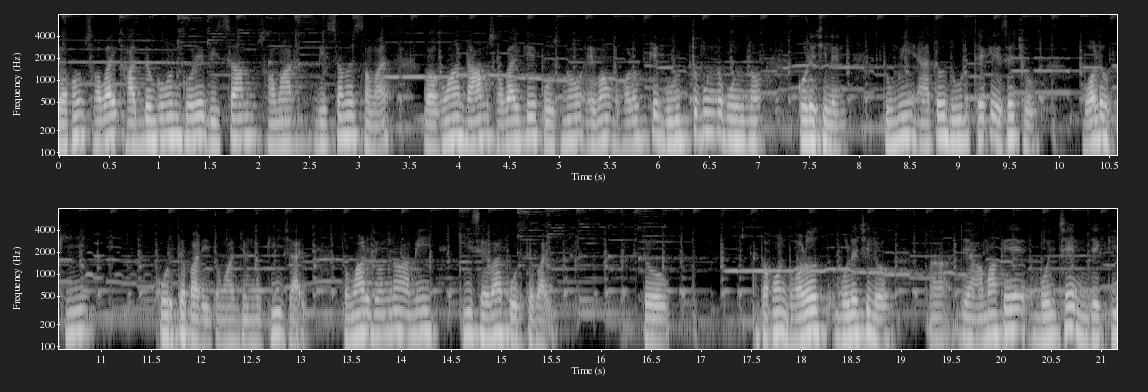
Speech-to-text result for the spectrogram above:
যখন সবাই খাদ্য গ্রহণ করে বিশ্রাম সময়, বিশ্রামের সময়, ভগবান রাম সবাইকে প্রশ্ন এবং ভরতকে গুরুত্বপূর্ণ প্রশ্ন করেছিলেন, তুমি এত দূর থেকে এসেছ? বলো কি করতে পারি তোমার জন্য? কি চাই? তোমার জন্য আমি কি সেবা করতে পারি? তো তখন ভরত বলেছিল যে আমাকে বলছেন যে কি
